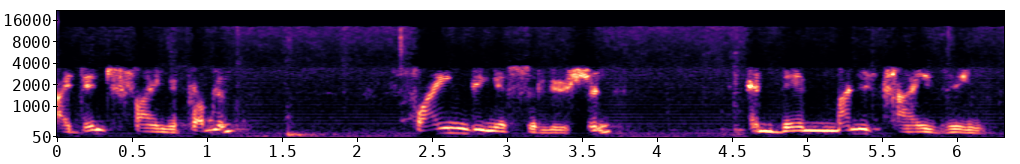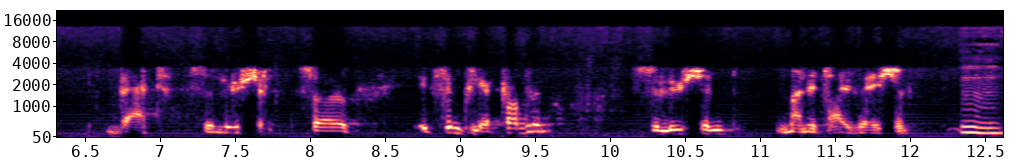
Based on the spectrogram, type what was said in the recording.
identifying a problem, finding a solution, and then monetizing that solution. So it's simply a problem, solution, monetization. Mm.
